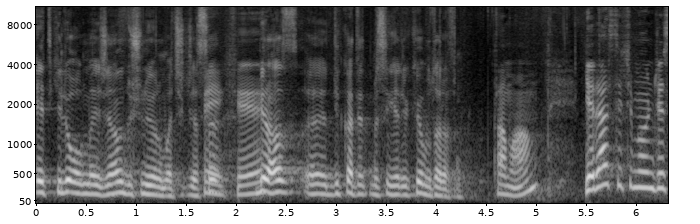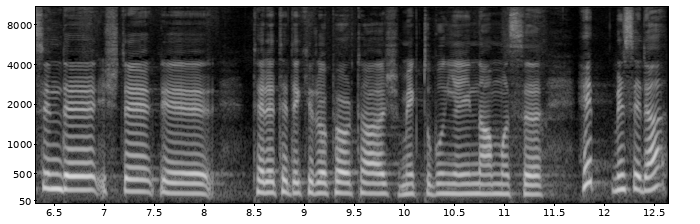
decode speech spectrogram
etkili olmayacağını düşünüyorum açıkçası. Peki. Biraz e, dikkat etmesi gerekiyor bu tarafın. Tamam. Yerel seçim öncesinde işte e, TRT'deki röportaj, mektubun yayınlanması hep mesela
